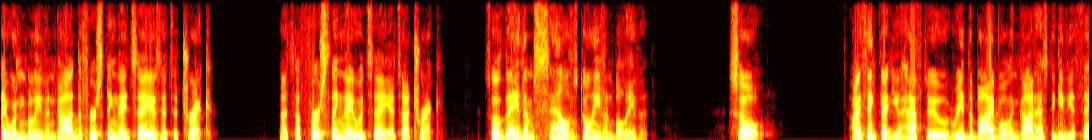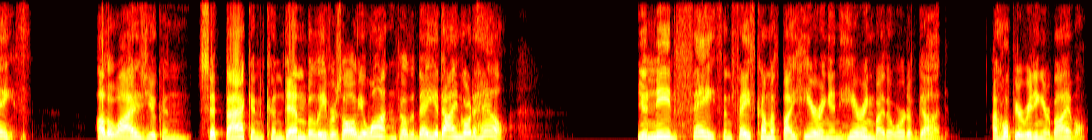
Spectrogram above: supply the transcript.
they wouldn't believe in God. The first thing they'd say is it's a trick. That's the first thing they would say. It's a trick. So they themselves don't even believe it. So I think that you have to read the Bible and God has to give you faith. Otherwise, you can sit back and condemn believers all you want until the day you die and go to hell. You need faith, and faith cometh by hearing, and hearing by the Word of God. I hope you're reading your Bible.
